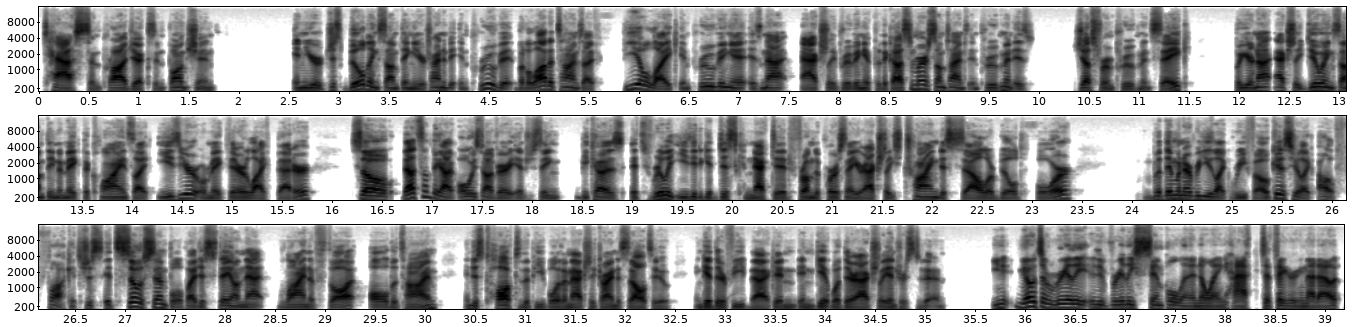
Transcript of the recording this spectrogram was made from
tasks and projects and functions and you're just building something and you're trying to improve it but a lot of times i feel like improving it is not actually improving it for the customer. Sometimes improvement is just for improvement's sake, but you're not actually doing something to make the client's life easier or make their life better. So that's something I've always found very interesting because it's really easy to get disconnected from the person that you're actually trying to sell or build for. But then whenever you like refocus, you're like, oh, fuck, it's just, it's so simple if I just stay on that line of thought all the time and just talk to the people that I'm actually trying to sell to and get their feedback and, and get what they're actually interested in. You know, it's a really, a really simple and annoying hack to figuring that out.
